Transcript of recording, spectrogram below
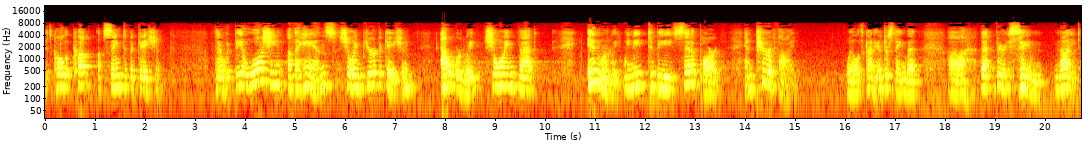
It's called the cup of sanctification. There would be a washing of the hands, showing purification, outwardly, showing that inwardly. We need to be set apart and purified. Well, it's kind of interesting that uh, that very same night,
